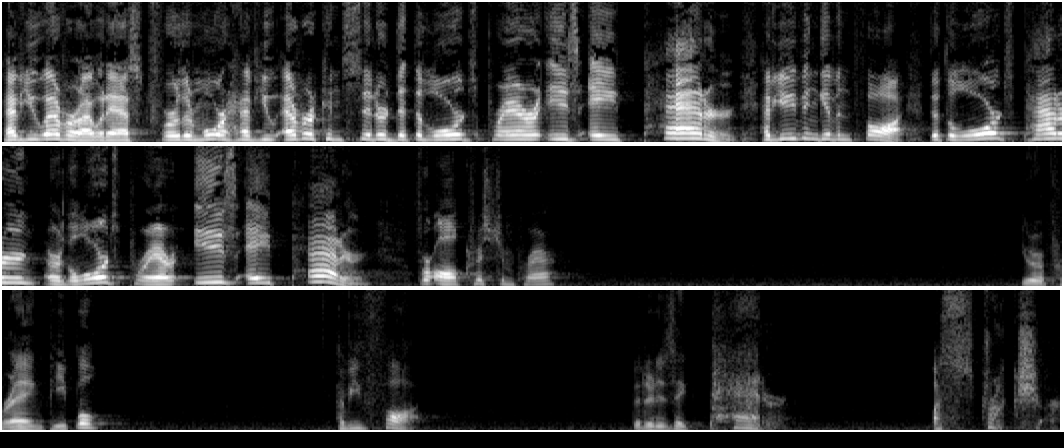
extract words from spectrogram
Have you ever, I would ask furthermore, have you ever considered that the Lord's Prayer is a pattern? Have you even given thought that the Lord's pattern or the Lord's Prayer is a pattern for all Christian prayer? You're a praying people. Have you thought that it is a pattern a structure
